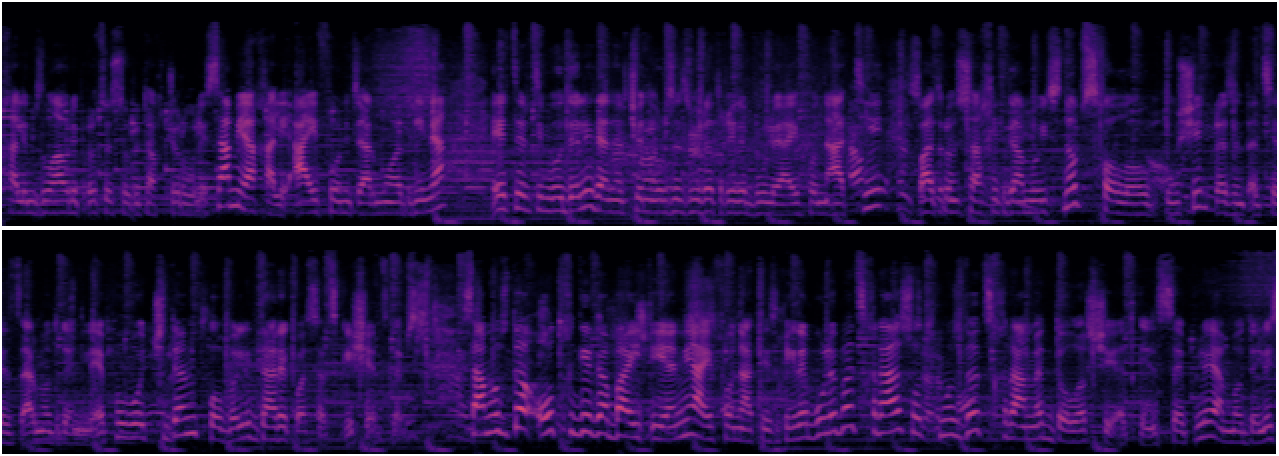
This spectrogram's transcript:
ახალი მძლავრი პროცესორით აღჭურვილი სამი ახალი iPhone-ი წარმოადგინა. ერთ-ერთი მოდელი დანარჩენი ორზე ზვირად ღირებული iPhone 10 პატრონ სახით გამოიცნობს, ხოლო გუშინ პრეზენტაციაზე წარმოდგენილი Apple Watch-დან ფლობელი დარეკვასაც კი შეძლებს. 64 გიგაბაიტიანი iPhone 10-ის ღირებულება 999 დოლარს შეადგენს. Apple ამ მოდელის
